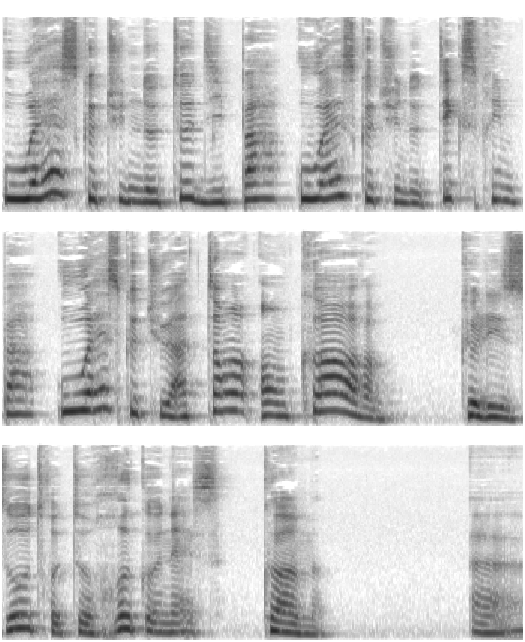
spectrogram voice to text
où est-ce que tu ne te dis pas? Où est-ce que tu ne t'exprimes pas? Où est-ce que tu attends encore que les autres te reconnaissent comme euh,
